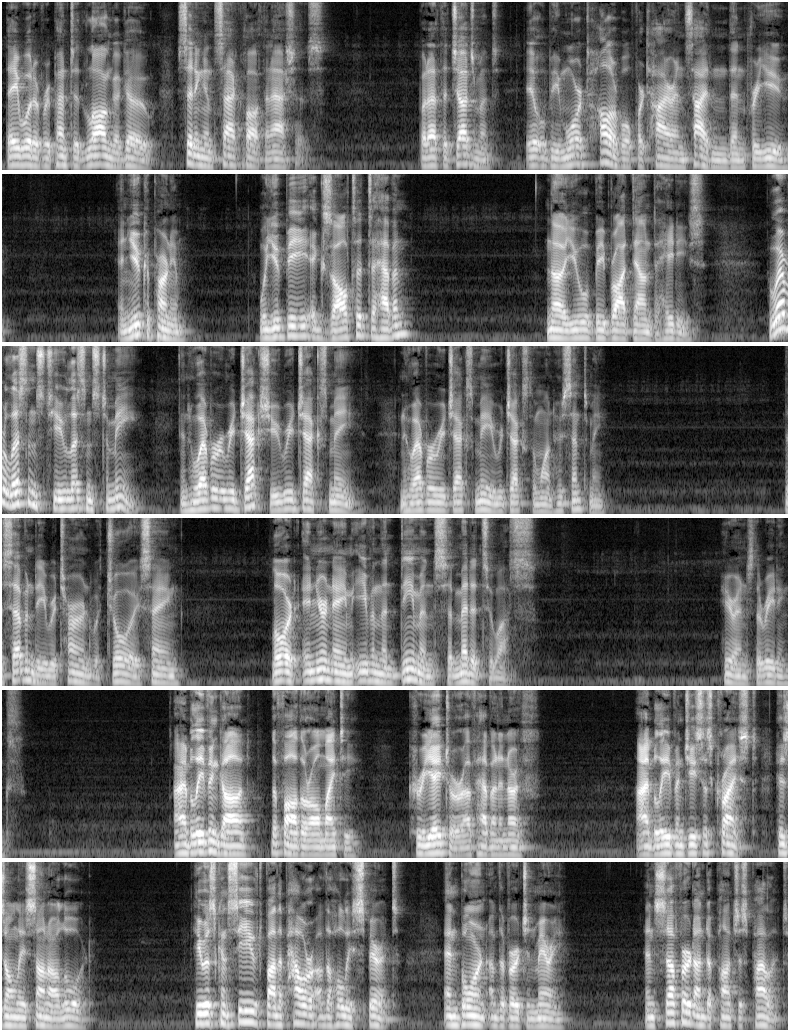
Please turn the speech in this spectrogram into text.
they would have repented long ago, sitting in sackcloth and ashes. But at the judgment it will be more tolerable for Tyre and Sidon than for you. And you, Capernaum, will you be exalted to heaven? No, you will be brought down to Hades. Whoever listens to you listens to me, and whoever rejects you rejects me, and whoever rejects me rejects the one who sent me. The seventy returned with joy, saying, Lord, in your name even the demons submitted to us. Here ends the readings. I believe in God, the Father Almighty, creator of heaven and earth. I believe in Jesus Christ, his only Son, our Lord. He was conceived by the power of the Holy Spirit and born of the Virgin Mary, and suffered under Pontius Pilate,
